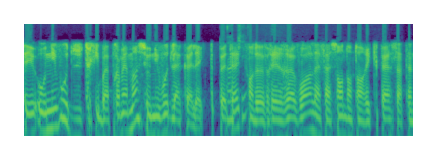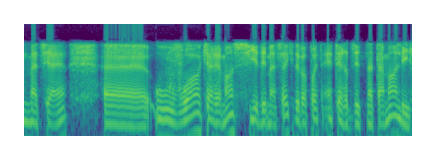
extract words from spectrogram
c'est au niveau du tri. Ben, premièrement, c'est au niveau de la collecte. Peut-être qu'on devrait revoir la façon dont on récupère certaines matières euh, ou voir carrément s'il y a des matières qui ne devraient pas être interdites, notamment les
